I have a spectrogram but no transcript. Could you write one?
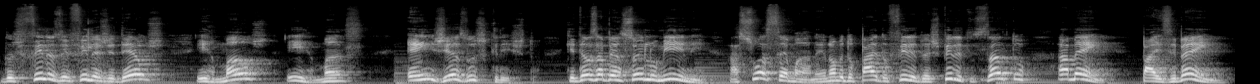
dos filhos e filhas de Deus, irmãos e irmãs em Jesus Cristo. Que Deus abençoe e ilumine a sua semana. Em nome do Pai, do Filho e do Espírito Santo. Amém. Paz e bem.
